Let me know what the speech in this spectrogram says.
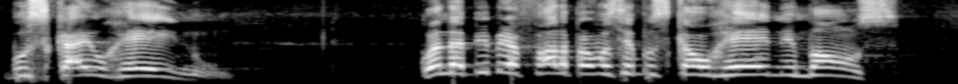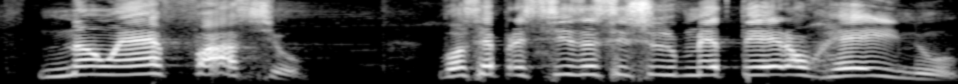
buscai o reino. Quando a Bíblia fala para você buscar o reino, irmãos, não é fácil você precisa se submeter ao reino.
